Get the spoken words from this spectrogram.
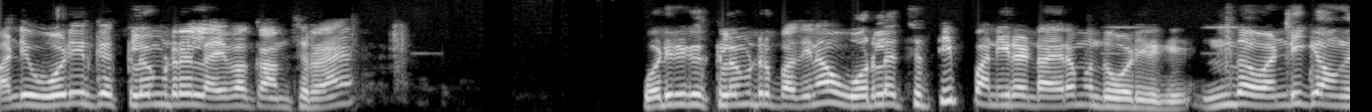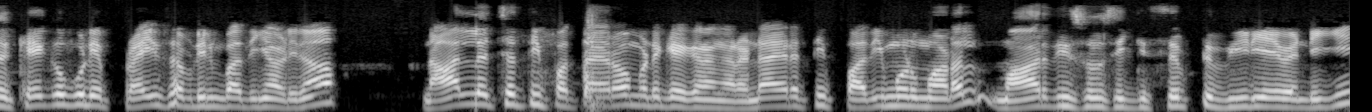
வண்டி ஓடி இருக்க கிலோமீட்டரே லைவாக காமிச்சிடுறேன். ஓடி இருக்க கிலோமீட்டர் பார்த்தீங்கன்னா ஒரு லட்சத்தி பன்னிரெண்டாயிரம் வந்து ஓடி இருக்கு இந்த வண்டிக்கு அவங்க கேட்கக்கூடிய ப்ரைஸ் அப்படின்னு பார்த்தீங்க அப்படின்னா நாலு லட்சத்தி பத்தாயிரம் ரூபா மட்டும் கேட்குறாங்க. ரெண்டாயிரத்தி பதிமூணு model Maruti Suzuki Swift video வண்டிக்கு.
